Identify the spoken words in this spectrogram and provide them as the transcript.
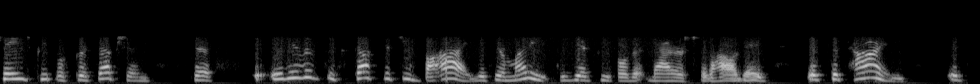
change people's perception to it isn't the stuff that you buy with your money to give people that matters for the holidays. It's the time. It's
